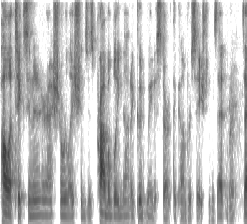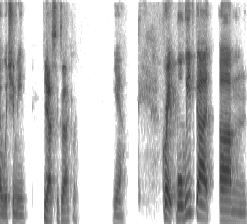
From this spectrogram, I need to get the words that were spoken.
politics and international relations is probably not a good way to start the conversation. Is that right. is that what you mean? Yes, exactly. Yeah, great. Well, we've got um,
